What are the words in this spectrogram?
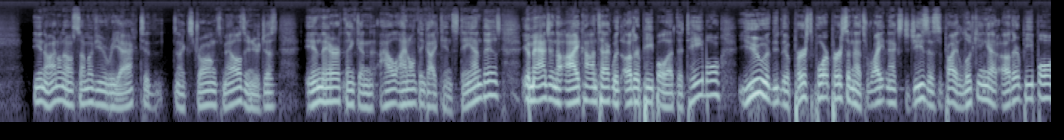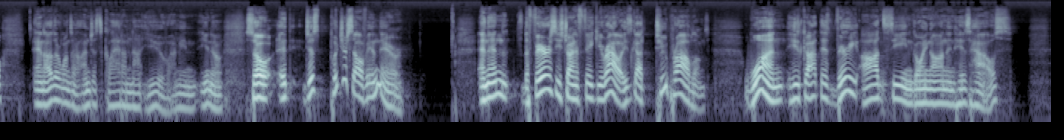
you know, I don't know some of you react to like strong smells and you're just in there thinking, how I don't think I can stand this. Imagine the eye contact with other people at the table. You, the first poor person that's right next to Jesus, is probably looking at other people, and other ones are, I'm just glad I'm not you. I mean, you know. So it, just put yourself in there. And then the Pharisee's trying to figure out, he's got two problems. One, he's got this very odd scene going on in his house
